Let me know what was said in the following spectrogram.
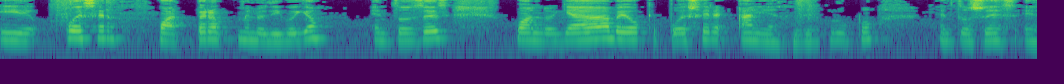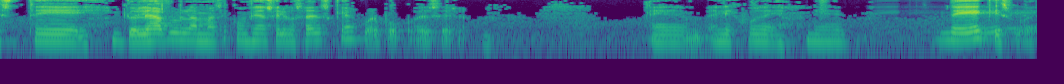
Y puede ser Juan, pero me lo digo yo. Entonces, cuando ya veo que puede ser alguien del grupo, entonces este yo le hablo la más de confianza, le digo, ¿sabes qué? El cuerpo puede ser eh, el hijo de, de, de X. pues".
